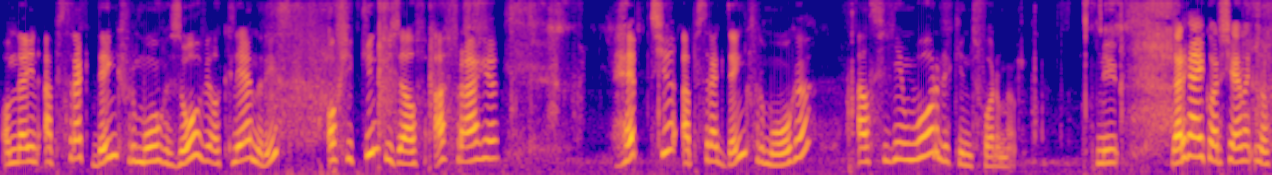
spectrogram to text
Omdat je abstract denkvermogen zoveel kleiner is. Of je kunt jezelf afvragen, heb je abstract denkvermogen als je geen woorden kunt vormen? Nu, daar ga ik waarschijnlijk nog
